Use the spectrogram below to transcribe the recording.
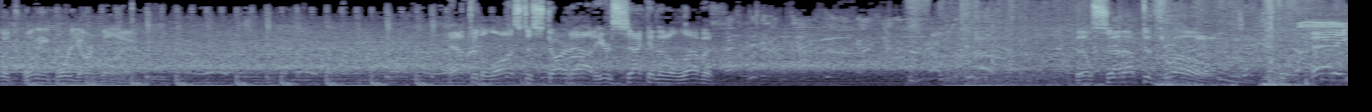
The 24-yard line. After the loss to start out, here's second and 11. They'll set up to throw. And he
